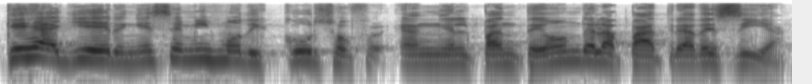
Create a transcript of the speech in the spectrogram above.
que ayer en ese mismo discurso en el Panteón de la Patria decía,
